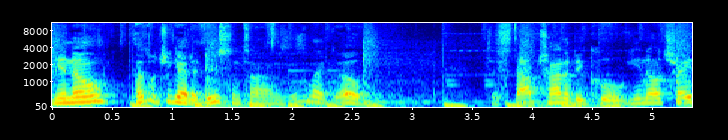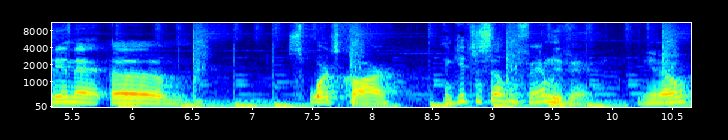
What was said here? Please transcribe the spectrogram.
You know, that's what you gotta do sometimes. Just let go. Just stop trying to be cool. You know, trade in that um, sports car and get yourself a family van, you know?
